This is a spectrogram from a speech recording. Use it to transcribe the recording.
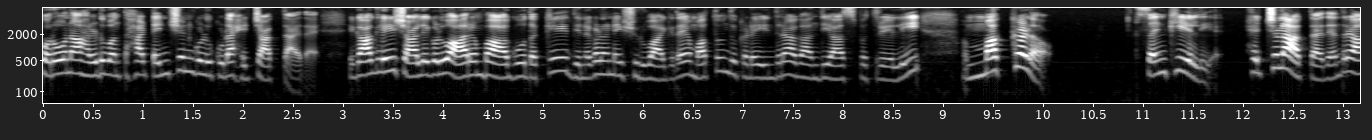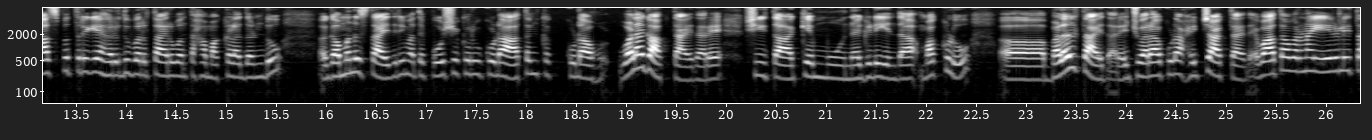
ಕೊರೋನಾ ಹರಡುವಂತಹ ಟೆನ್ಷನ್ಗಳು ಕೂಡ ಹೆಚ್ಚಾಗ್ತಾ ಇದೆ. ಈಗಾಗಲೇ ಶಾಲೆಗಳು ಆರಂಭ ಆಗುವುದಕ್ಕೆ ದಿನಗಳನ್ನೇ ಶುರುವಾಗಿದೆ. ಮತ್ತೊಂದು ಕಡೆ ಇಂದಿರಾ ಗಾಂಧಿ ಆಸ್ಪತ್ರೆಯಲ್ಲಿ ಮಕ್ಕಳ ಸಂಖ್ಯೆಯಲ್ಲಿ ಹೆಚ್ಚಳ ಆಗ್ತಾ ಇದೆ. ಅಂದರೆ ಆಸ್ಪತ್ರೆಗೆ ಹರಿದು ಬರ್ತಾ ಇರುವಂತಹ ಮಕ್ಕಳ ದಂಡು ಗಮನಿಸ್ತಾ ಇದ್ದೀರಿ. ಮತ್ತು ಪೋಷಕರು ಕೂಡ ಆತಂಕ ಕೂಡ ಒಳಗಾಗ್ತಾ ಇದ್ದಾರೆ. ಶೀತ, ಕೆಮ್ಮು, ನೆಗಡಿಯಿಂದ ಮಕ್ಕಳು ಬಳಲ್ತಾ ಇದ್ದಾರೆ. ಜ್ವರ ಕೂಡ ಹೆಚ್ಚಾಗ್ತಾ ಇದೆ. ವಾತಾವರಣ ಏರಿಳಿತ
